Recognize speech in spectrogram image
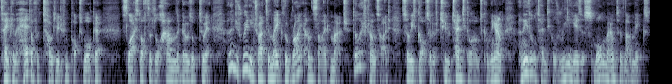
taken the head off a totally different Poxwalker, sliced off the little hand that goes up to it, and then just really tried to make the right hand side match the left hand side. So he's got sort of two tentacle arms coming out, and these little tentacles really is a small amount of that mix,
